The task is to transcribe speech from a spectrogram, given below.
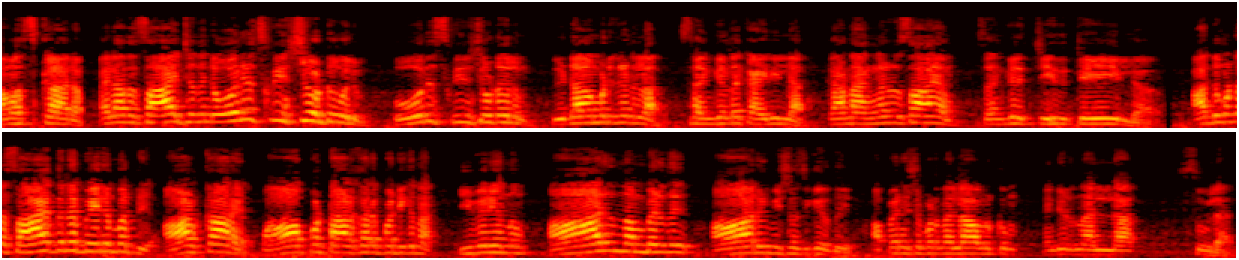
നമസ്കാരം. അല്ലാതെ സഹായിച്ചതിന്റെ ഒരു സ്ക്രീൻഷോട്ട് പോലും ഒരു സ്ക്രീൻഷോട്ട് പോലും ഇടാൻ പിടിക്കണ്ടല്ല സംഖ്യയുടെ കയ്യിലില്ല. കാരണം അങ്ങനെ ഒരു സഹായം സംഖ്യ ചെയ്തിട്ടേയില്ല. അതുകൊണ്ട് സഹായത്തിന്റെ പേരും പറ്റി ആൾക്കാരെ പാവപ്പെട്ട ആൾക്കാരെ പഠിക്കുന്ന ഇവരെയൊന്നും ആരും നമ്പരുത് ആരും വിശ്വസിക്കരുത്. അപ്പൊ എന്നെ ഇഷ്ടപ്പെടുന്ന എല്ലാവർക്കും എന്റെ ഒരു നല്ല സൂലാൻ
